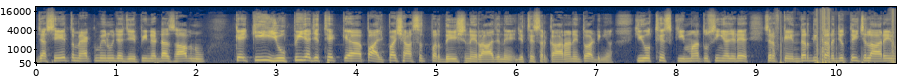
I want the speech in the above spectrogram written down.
ਜਾਂ ਸਿਹਤ ਮਹਿਕਮੇ ਨੂੰ, ਜਾਂ ਜੇਪੀ ਨੱਡਾ ਸਾਹਿਬ ਨੂੰ ਕਿ ਕੀ ਯੂਪੀ ਜਾਂ ਜਿੱਥੇ ਕ- ਭਾਜਪਾ ਸ਼ਾਸਤ ਪ੍ਰਦੇਸ਼ ਨੇ, ਰਾਜ ਨੇ, ਜਿੱਥੇ ਸਰਕਾਰਾਂ ਨੇ ਤੁਹਾਡੀਆਂ, ਕੀ ਉੱਥੇ ਸਕੀਮਾਂ ਤੁਸੀਂ ਆ ਜਿਹੜੇ ਸਿਰਫ ਕੇਂਦਰ ਦੀ ਤਰਜ਼ ਉੱਤੇ ਹੀ ਚਲਾ ਰਹੇ ਹੋ?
